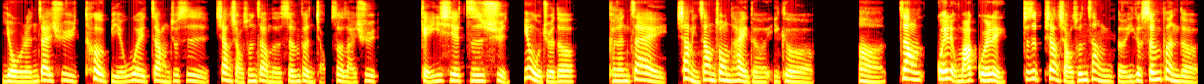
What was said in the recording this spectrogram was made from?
有人再去特别为这样，就是像小春这样的身份角色来去给一些资讯，因为我觉得可能在像你这样状态的一个呃这样归类，我们把它归类，就是像小春这样的一个身份的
